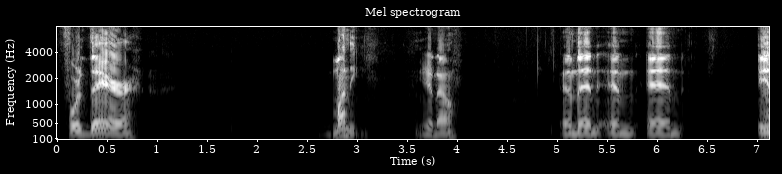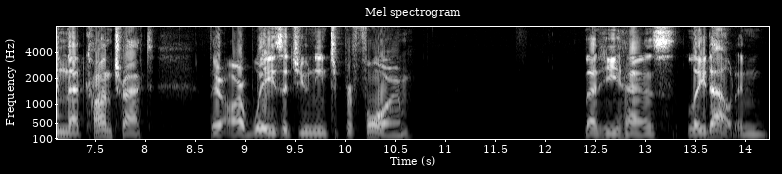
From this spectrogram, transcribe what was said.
for their money you know? And then and and in that contract there are ways that you need to perform that he has laid out. And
